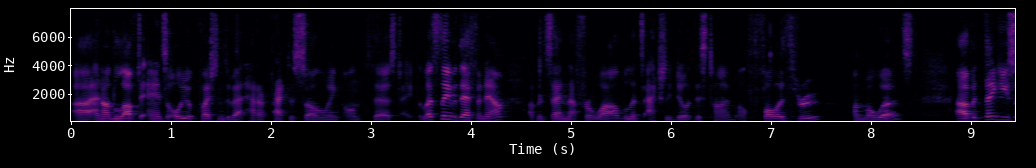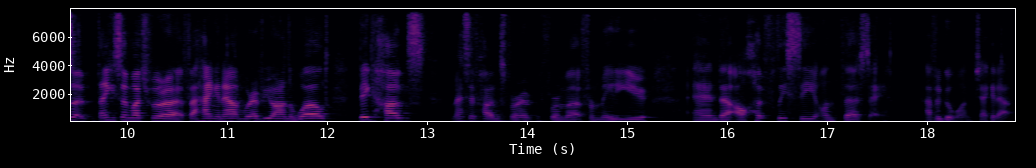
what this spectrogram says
uh, and I'd love to answer all your questions about how to practice soloing on Thursday. But let's leave it there for now. I've been saying that for a while, but let's actually do it this time. I'll follow through on my words. Uh, but thank you so thank you so much for uh, for hanging out wherever you are in the world. Big hugs, massive hugs from from uh, from me to you, and uh, I'll hopefully see you on Thursday. Have a good one. Check it out.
